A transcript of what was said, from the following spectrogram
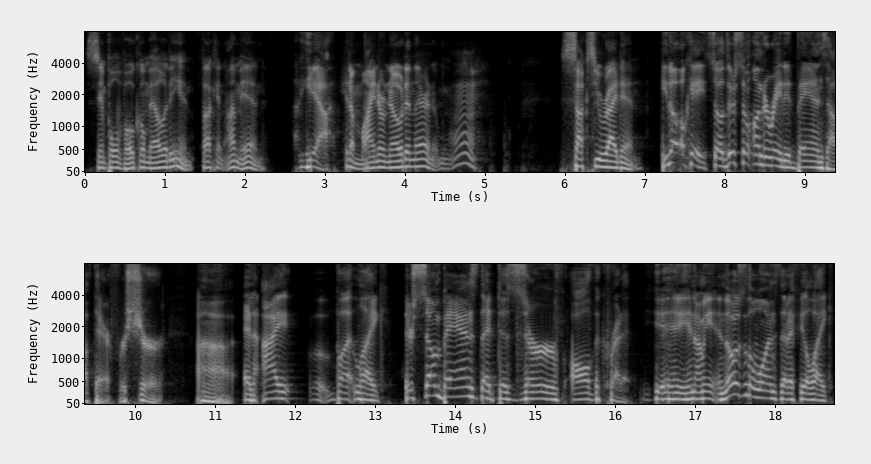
simple vocal melody, and fucking, I'm in. Yeah. Hit a minor note in there, and it mm, sucks you right in. You know, okay, so there's some underrated bands out there for sure. Uh, and I, but like, there's some bands that deserve all the credit. You know what I mean? And those are the ones that I feel like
